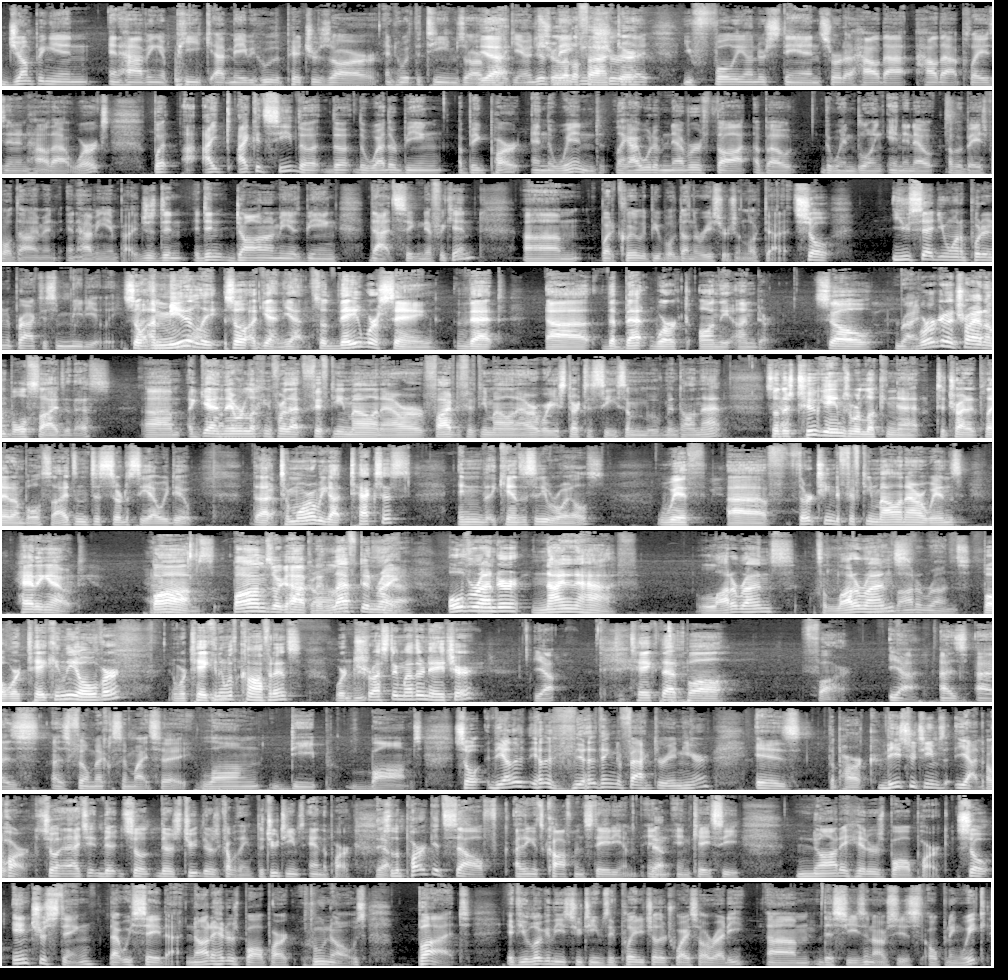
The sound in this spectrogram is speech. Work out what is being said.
jumping in and having a peek at maybe who the pitchers are and who the teams are. for Yeah, that game. and just sure, little making sure factor. that you fully understand sort of how that how that plays in and how that works. But I I could see the the the weather being a big part and the wind. Like I would have never thought about the wind blowing in and out of a baseball diamond and having impact. It just didn't it didn't dawn on me as being that significant. Um, but clearly people have done the research and looked at it. So you said you want to put it into practice immediately. So immediately, so again, yeah. So they were saying that uh, the bet worked on the under. So Right. we're going to try it on both sides of this. Um, again, they were looking for that 15 mile an hour, five to 15 mile an hour, where you start to see some movement on that. So there's two games we're looking at to try to play it on both sides and just sort of see how we do. Uh, Tomorrow we got Texas and the Kansas City Royals with uh, 13 to 15 mile an hour winds heading out. Bombs, bombs are happening Gone. left and right. Yeah. Over under nine and a half. A lot of runs. It's a lot of runs, A lot of runs. but we're taking the over, and we're taking it with confidence. We're Mm-hmm. trusting Mother Nature Yeah. to take that ball far. Yeah, as as as Phil Mickelson might say, long, deep bombs. So the other the other the other thing to factor in here is The park. these two teams. Yeah, Oh. the park. So actually, there, so there's two. There's a couple things. The two teams and the park. Yeah. So the park itself, I think it's Kauffman Stadium in Yeah. in KC. Not a hitter's ballpark. So interesting that we say that. Not a hitter's ballpark. Who knows? But if you look at these two teams, they've played each other twice already um, this season. Obviously, it's opening week.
